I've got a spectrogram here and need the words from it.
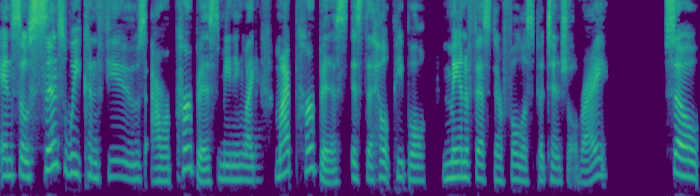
And so, since we confuse our purpose, meaning like my purpose is to help people manifest their fullest potential, right? So,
